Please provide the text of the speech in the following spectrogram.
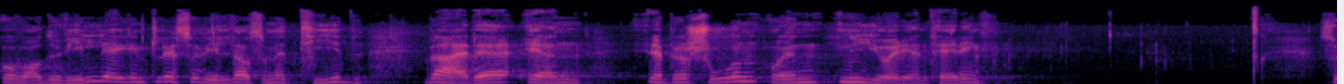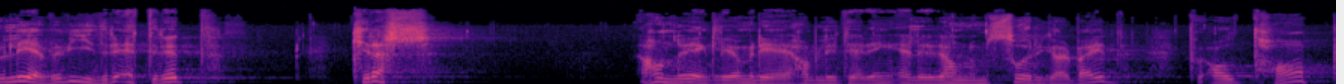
og hva du vil, egentlig, så vil det altså med tid være en reparasjon og en nyorientering. Så leve videre etter et krasj det handler egentlig om rehabilitering eller det handler om sorgarbeid. For alt tap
